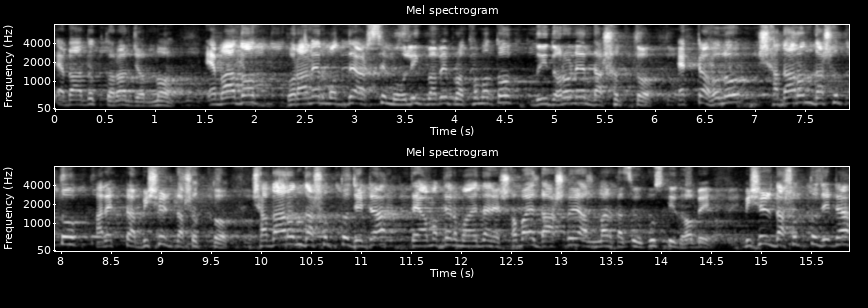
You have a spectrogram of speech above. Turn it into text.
এবাদত করার জন্য। এবাদত কোরআনের মধ্যে আসছে মৌলিকভাবে প্রথমত দুই ধরনের দাসত্ব। একটা হলো সাধারণ দাসত্ব, আর একটা বিশেষ দাসত্ব। সাধারণ দাসত্ব যেটা তেয়ামতের ময়দানে সবাই দাস হয়ে আল্লাহর কাছে উপস্থিত হবে। বিশেষ দাসত্ব যেটা,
